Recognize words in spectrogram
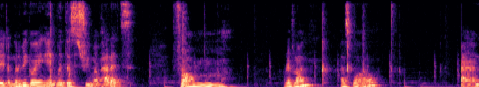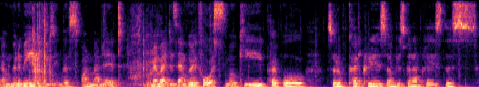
I'm gonna be going in with the dreamer palette from Revlon as well. And I'm gonna be using this on my lid. Remember I did say I'm going for a smoky purple sort of cut crease. So I'm just gonna place this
